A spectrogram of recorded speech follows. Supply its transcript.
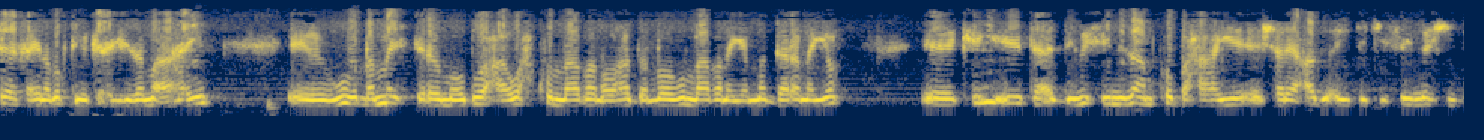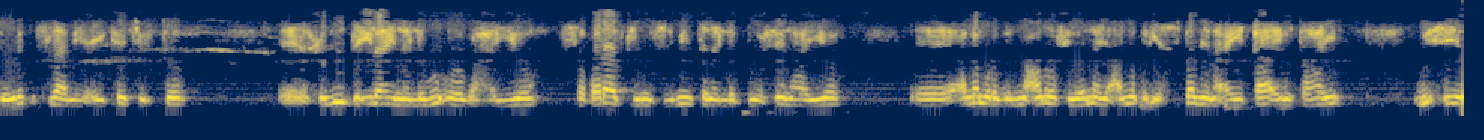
sheekha ina waktiga ka celiida ma ahayn. Wuu dhamaystiray mawduuca wax ku laaban oo hadda loogu laabanayo ma garanayo. Keliya ee taade wixii nidaam ku baxahayo ee shareecadu ay dejisay meeshii dowlad islaamiga ay ka jirto xuduudda ilaahayna lagu oogahayo faqaraadkii muslimiintana la buuxinayo alamru bilmacruufi wanahyi can munkar iyo xisbadiina ay qaa'im tahay wixii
